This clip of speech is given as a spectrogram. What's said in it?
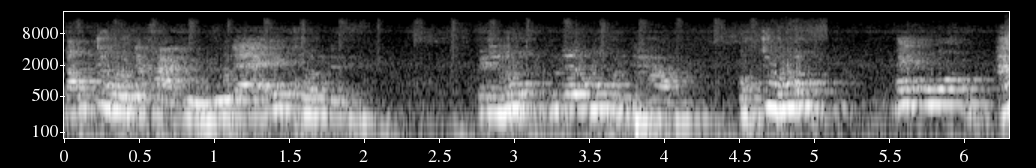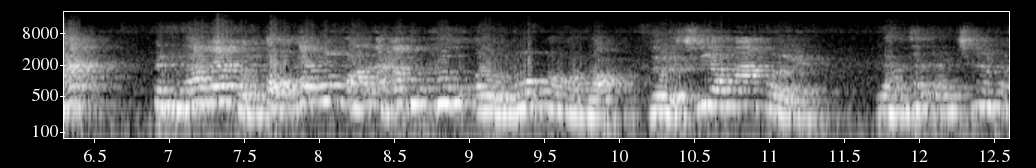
น้องจูนนะคะอยู่ดูแลให้คนหนึ่งเป็นลูกเรื่องลูกบุญธรรมบอกจูนแม่ง่วงฮะเป็นไปได้แม่ฝนตกแม่ง่วงนอนตั้งแต่ห้าทุ่มครึ่งเออง่วงนอนว่ะเหลือเชื่อมากเลย หลังจากนั้นเชื่อไหม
